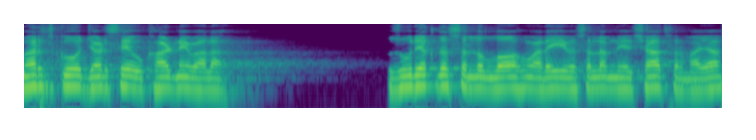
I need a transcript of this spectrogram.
مرض کو جڑ سے اکھاڑنے والا۔ حضور اقدس صلی اللہ علیہ وسلم نے ارشاد فرمایا،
